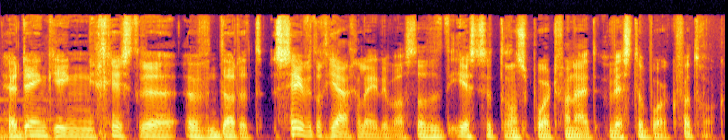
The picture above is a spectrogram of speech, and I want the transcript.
Herdenking gisteren dat het 70 jaar geleden was... dat het eerste transport vanuit Westerbork vertrok.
